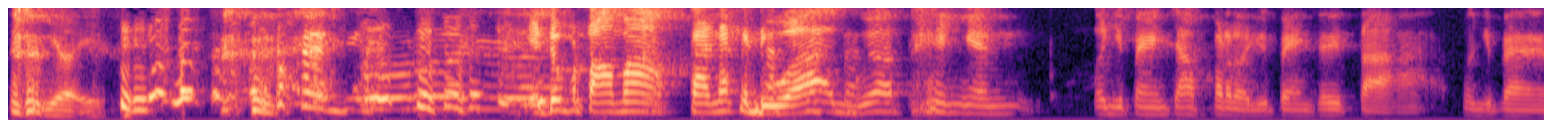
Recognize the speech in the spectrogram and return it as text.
Lagi. Itu pertama. Karena kedua, gue pengen lagi pengen caper, lagi pengen cerita, lagi pengen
